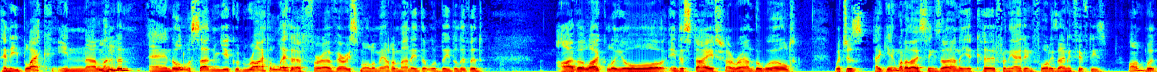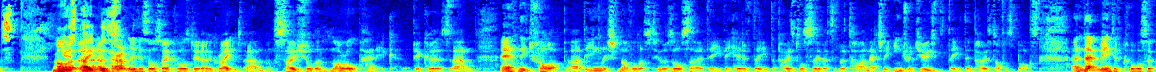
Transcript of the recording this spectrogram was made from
penny black in uh, London, and all of a sudden you could write a letter for a very small amount of money that would be delivered either locally or interstate around the world, which is, again, one of those things that only occurred from the 1840s, 1850s onwards. Oh, Newspapers. apparently, this also caused a great um, social and moral panic because um, Anthony Trollope, uh, the English novelist who was also the, the head of the, the postal service at the time, actually introduced the, the post office box. And that meant, of course, that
